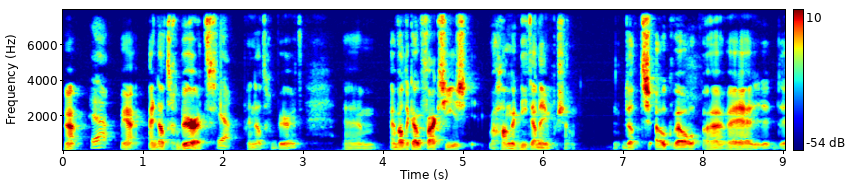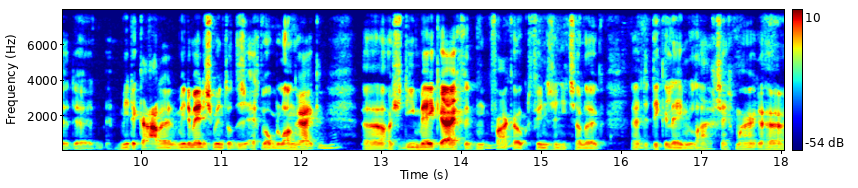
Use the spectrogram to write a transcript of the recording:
Ja. Ja. ja, en dat gebeurt. Ja. En dat gebeurt. Ehm, en wat ik ook vaak zie is, we hangen het niet aan één persoon. Dat is ook wel, uh, de, de, de middenkader, middenmanagement, dat is echt wel belangrijk. Mhm. Eh, als je die meekrijgt, en mm vaak ook vinden ze niet zo leuk, de dikke leme laag, zeg maar. Uh,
